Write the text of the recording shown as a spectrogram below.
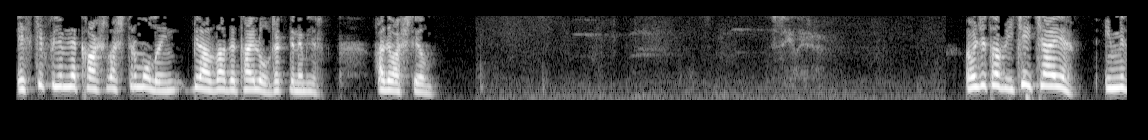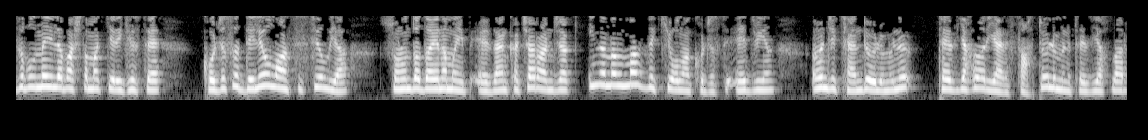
eski filmle karşılaştırma olayın biraz daha detaylı olacak denebilir. Hadi başlayalım. Önce tabii iki hikaye. Invisible Man ile başlamak gerekirse kocası deli olan Cecilia sonunda dayanamayıp evden kaçar ancak inanılmaz zeki olan kocası Adrian önce kendi ölümünü tezgahlar yani sahte ölümünü tezgahlar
